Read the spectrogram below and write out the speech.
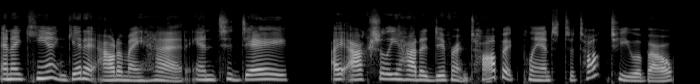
And I can't get it out of my head. And today, I actually had a different topic planned to talk to you about.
